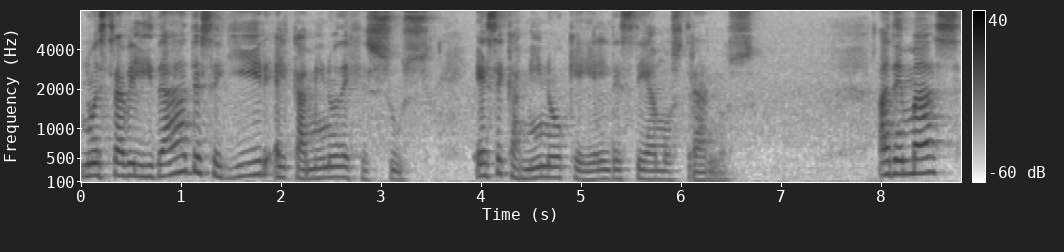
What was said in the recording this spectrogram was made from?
nuestra habilidad de seguir el camino de Jesús, ese camino que Él desea mostrarnos. Además,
